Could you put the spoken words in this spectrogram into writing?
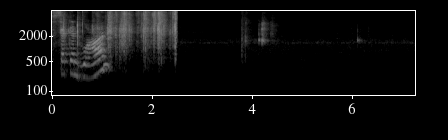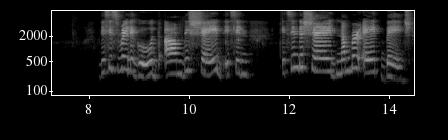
second one. This is really good. Um, this shade, it's in it's in the shade number 8 beige.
